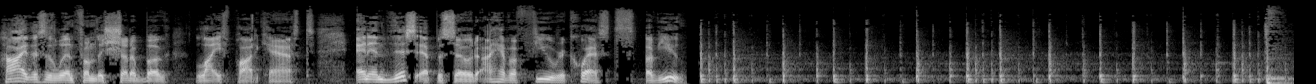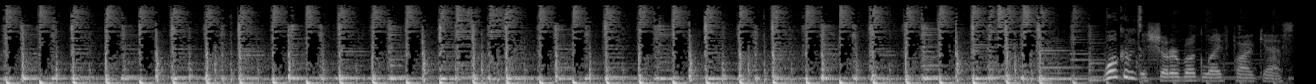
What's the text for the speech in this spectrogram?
Hi, this is Lynn from the Shutterbug Life podcast. And in this episode, I have a few requests of you. Welcome to Shutterbug Life Podcast.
